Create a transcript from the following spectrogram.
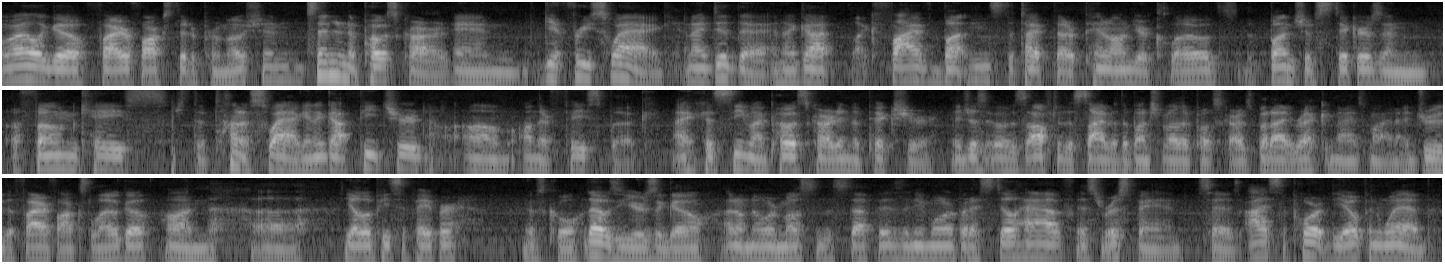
A while ago, Firefox did a promotion, send in a postcard and get free swag. And I did that, and I got like five buttons, the type that are pinned onto your clothes, a bunch of stickers and a phone case, just a ton of swag. And it got featured um, on their Facebook. I could see my postcard in the picture. It just it was off to the side with a bunch of other postcards, but I recognized mine. I drew the Firefox logo on a yellow piece of paper it was cool. That was years ago. I don't know where most of the stuff is anymore, but I still have this wristband. It says, I support the open web.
